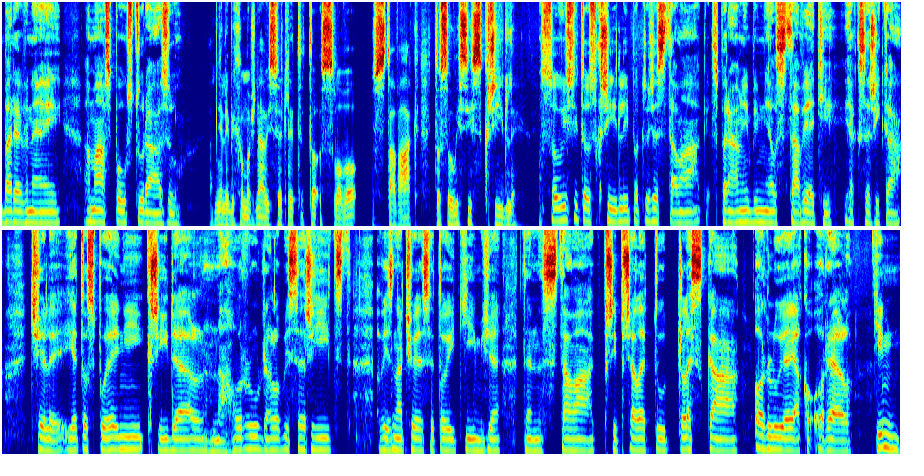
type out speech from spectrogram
barevný a má spoustu rázu. A měli bychom možná vysvětlit to slovo stavák, to souvisí s křídly. Souvisí to s křídly, protože stavák správně by měl stavěti, jak se říká. Čili je to spojení křídel nahoru, dalo by se říct. Vyznačuje se to i tím, že ten stavák při přeletu tleská, orluje jako orel. Tím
